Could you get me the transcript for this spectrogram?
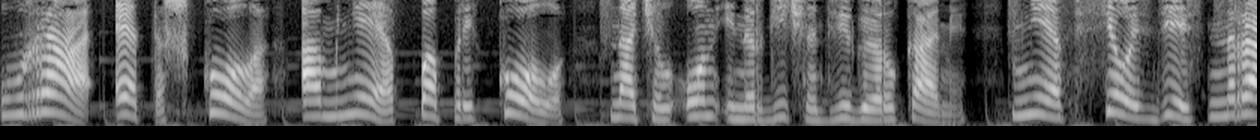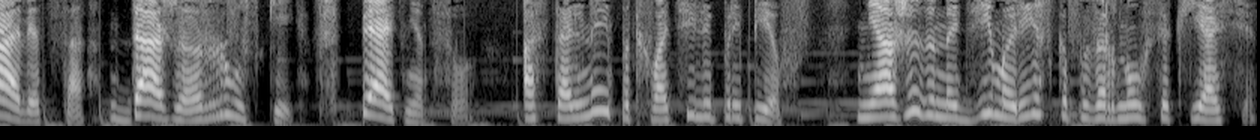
«Ура! Это школа! А мне по приколу!» Начал он, энергично двигая руками. «Мне все здесь нравится! Даже русский! В пятницу!» Остальные подхватили припев. Неожиданно Дима резко повернулся к Ясе.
